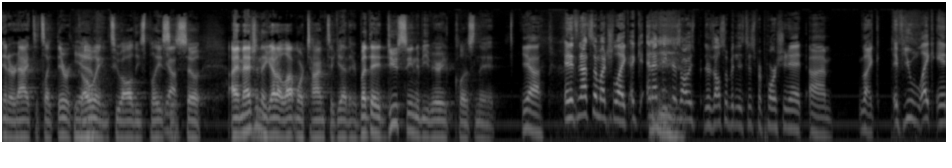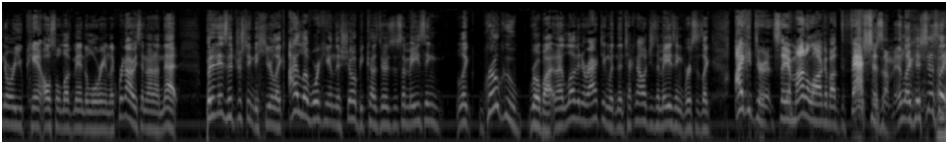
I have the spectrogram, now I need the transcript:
interact. It's like they were Yeah. going to all these places, Yeah. so I imagine they got a lot more time together. But they do seem to be very close knit. Yeah, and it's not so much like, and I think there's always there's also been this disproportionate, um, like if you like Andor, you can't also love Mandalorian. Like we're not always not on that, but it is interesting to hear. Like I love working on this show because there's this amazing like Grogu robot, and I love interacting with. And the technology's amazing. Versus like I get to say a monologue about the fascism, and like it's just like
